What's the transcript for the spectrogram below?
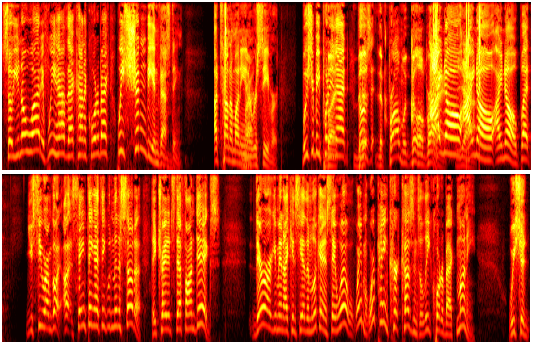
So you know what? If we have that kind of quarterback, we shouldn't be investing a ton of money in a receiver. We should be putting But that those. the, problem with Bill O'Brien. I know, Yeah. I know, I know. But you see where I'm going. Uh, same thing I think with Minnesota. They traded Stefon Diggs. Their argument, I can see them looking at it and saying, "Well, wait a minute, we're paying Kirk Cousins elite quarterback money. We should."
